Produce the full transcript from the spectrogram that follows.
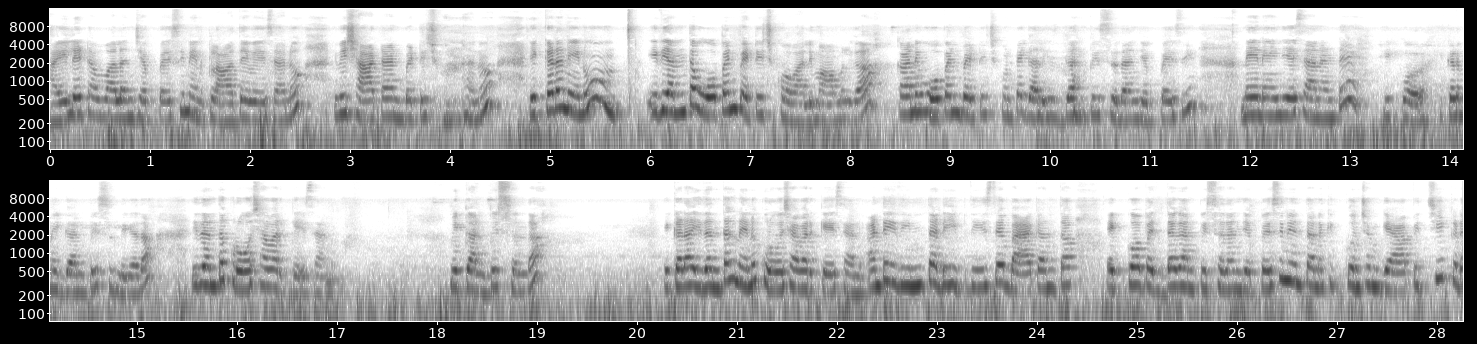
హైలైట్ అవ్వాలని చెప్పేసి నేను క్లాతే వేశాను. ఇవి షార్ట్ హ్యాండ్ పెట్టించుకున్నాను. ఇక్కడ నేను ఇది అంతా ఓపెన్ పెట్టించుకోవాలి మామూలుగా. కానీ ఓపెన్ పెట్టించుకుంటే గలీజ్గా అనిపిస్తుంది అని చెప్పేసి నేనేం చేశానంటే ఇక్కడ ఇక్కడ మీకు కనిపిస్తుంది కదా? ఇదంతా క్రోషా వర్క్ వేసాను మీకు కనిపిస్తుందా? ఇక్కడ ఇదంతా నేను క్రోషా వర్క్ వేసాను అంటే ఇది ఇంత డీప్ తీస్తే బ్యాక్ అంతా ఎక్కువ పెద్దగా అనిపిస్తుంది అని చెప్పేసి నేను తనకి కొంచెం గ్యాప్ ఇచ్చి ఇక్కడ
